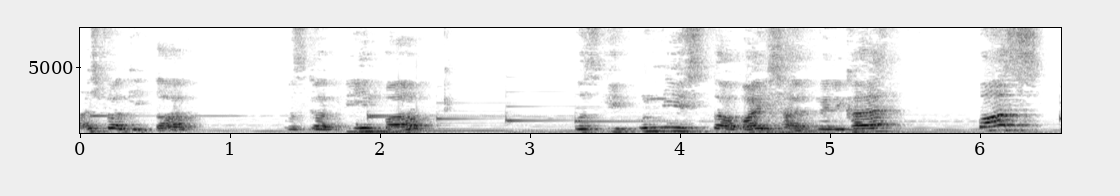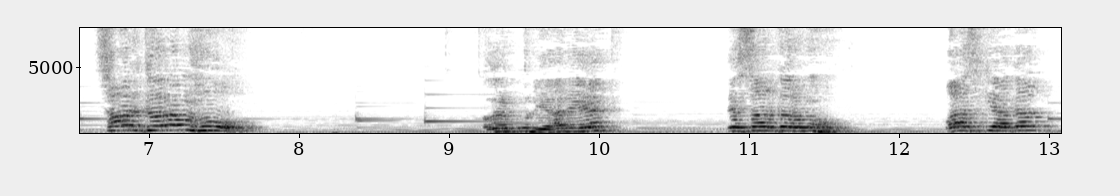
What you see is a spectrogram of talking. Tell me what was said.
कशफा की किताब, उसका तीन बाप, उसकी उन्नीस बाईस आयत में लिखा है, बस सरगर्म हो। अगर कुल यार है तो सरगर्म हो। बस क्या कर?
